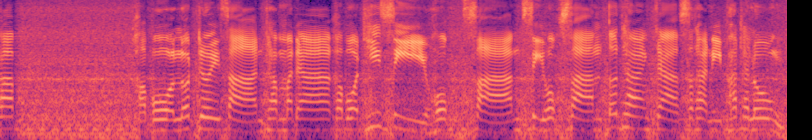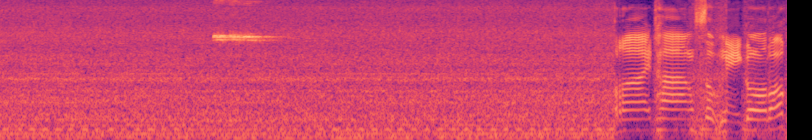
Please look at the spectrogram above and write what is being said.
ครับ ขบวนรถโดยสารธรรมดาขบวนที่ 463 463 ต้นทางจากสถานีพัทลุงปลายทางสุไหงโกรก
